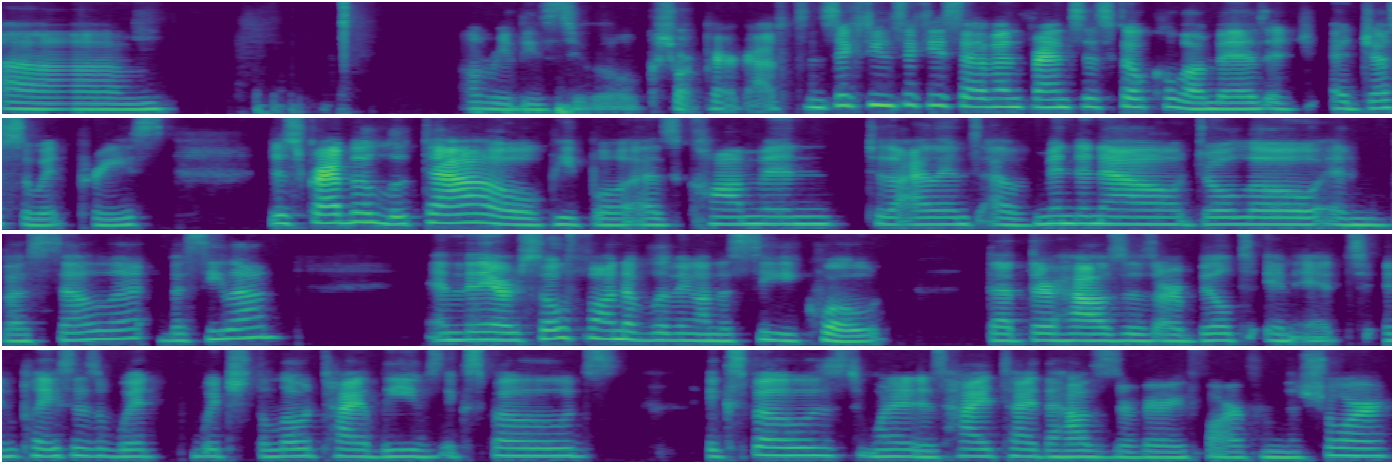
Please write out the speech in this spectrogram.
Um, I'll read these two little short paragraphs. In 1667, Francisco Columbus, a, a Jesuit priest, described the Lutao people as common to the islands of Mindanao, Jolo, and Basilan. And they are so fond of living on the sea, quote, that their houses are built in it, in places with which the low tide leaves exposed. Exposed when it is high tide, the houses are very far from the shore,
